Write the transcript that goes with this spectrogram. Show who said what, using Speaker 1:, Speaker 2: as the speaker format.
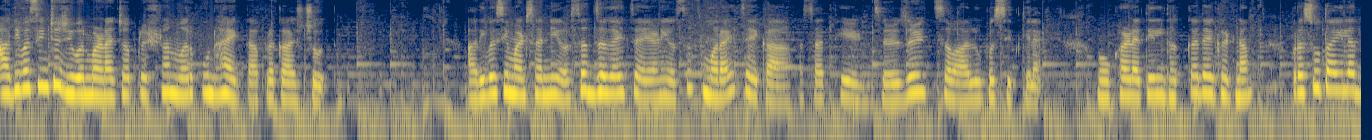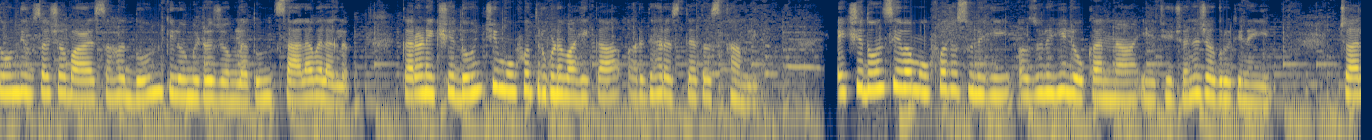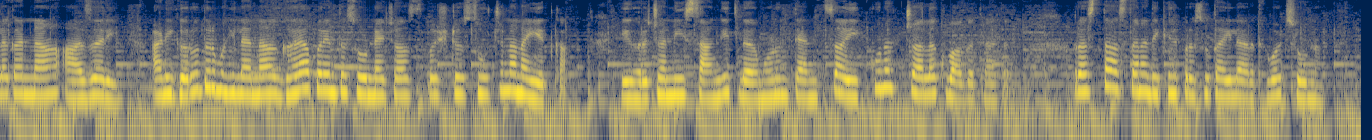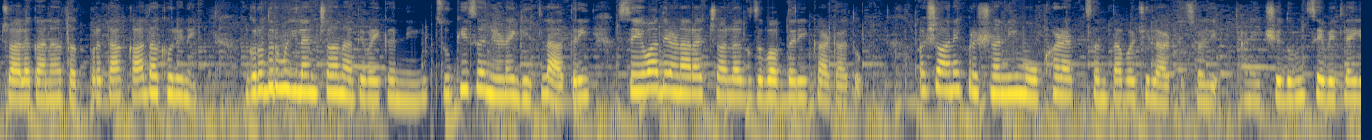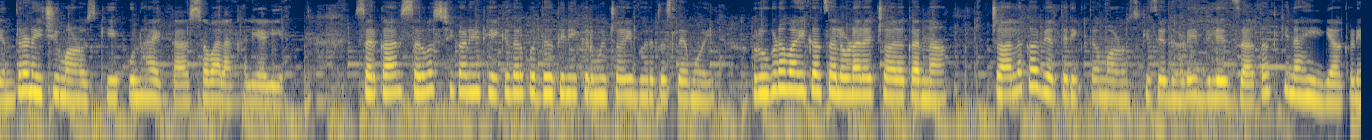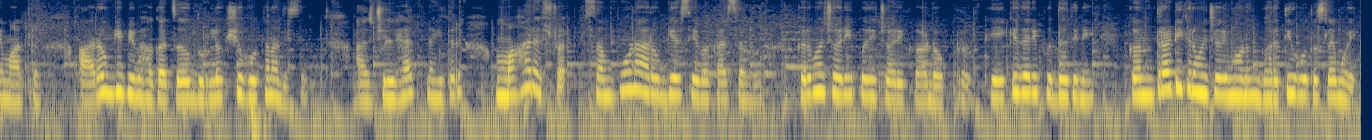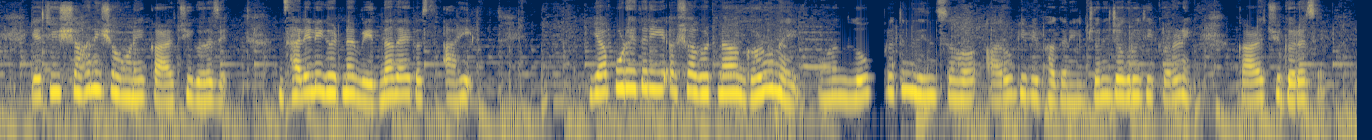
Speaker 1: आदिवासींच्या जीवनमानाच्या प्रश्नांवर पुन्हा एकदा प्रकाश ज्योत. आदिवासी माणसांनी असंच जगायचंय आणि असंच मरायचंय का असा थेट जळजळीत सवाल उपस्थित केलाय. मोखाड्यातील धक्कादायक घटना. प्रसूताईला दोन दिवसाच्या बाळासह दोन किलोमीटर जंगलातून चालावं लागलं. कारण एकशे दोनची मोफत रुग्णवाहिका अर्ध्या रस्त्यातच थांबली. एकशे दोन सेवा मोफत असूनही अजूनही लोकांना याची जनजागृती नाहीये. चालकांना आजारी आणि गरोदर महिलांना घरापर्यंत सोडण्याच्या स्पष्ट सूचना नाहीयेत का? हे घरच्यांनी सांगितलं म्हणून त्यांचं ऐकूनच चालक वागत राहतात. रस्ता असताना देखील प्रसूताईला अर्धवट सोडणं. चालकानं तत्परता का दाखवली नाही? गरोदर महिलांच्या नातेवाईकांनी चुकीचा निर्णय घेतला तरी सेवा देणारा चालक जबाबदारी का टाळतो अशा अनेक प्रश्नांनी मोखाड्यात संतापाची लाट उसळली आणि एकशे दोन सेवेतल्या यंत्रणेची माणुसकी पुन्हा एकदा सवालाखाली आली आहे सरकार सर्वच ठिकाणी ठेकेदार पद्धतीने कर्मचारी भरत असल्यामुळे रुग्णवाहिका चालवणाऱ्या चालकांना चालकाव्यतिरिक्त माणुसकीचे धडे दिले जातात की नाही याकडे मात्र आरोग्य विभागाचं दुर्लक्ष होताना दिसेल आज जिल्ह्यात नाहीतर महाराष्ट्रात संपूर्ण आरोग्य सेवकासह कर्मचारी परिचारिका डॉक्टर ठेकेदारी पद्धतीने कंत्राटी कर्मचारी म्हणून भरती होत असल्यामुळे याची शहानिशा होणे काळाची गरज आहे. झालेली घटना वेदनादायक आहे. यापुढे तरी अशा घटना घडू नये म्हणून लोकप्रतिनिधींसह आरोग्य विभागाने जनजागृती करणे काळाची गरज आहे.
